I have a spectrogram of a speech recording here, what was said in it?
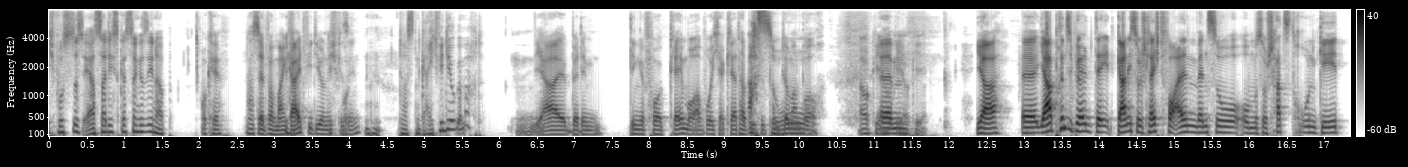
ich wusste es erst, seit ich es gestern gesehen habe. Okay. Hast du etwa mein Guide-Video nicht gesehen? Du hast ein Guide-Video gemacht? Ja, bei dem Dinge vor Greymore, wo ich erklärt habe, wie viele so. Punkte man braucht. Okay, Ähm, okay, okay. Ja, äh, ja, prinzipiell gar nicht so schlecht, vor allem wenn es so um so Schatztruhen geht,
